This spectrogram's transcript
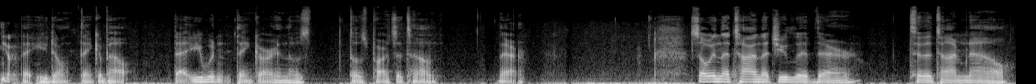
Yep. That you don't think about, that you wouldn't think are in those those parts of town. There. So, in the time that you lived there to the time now,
